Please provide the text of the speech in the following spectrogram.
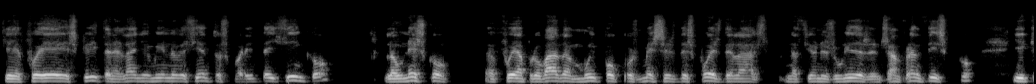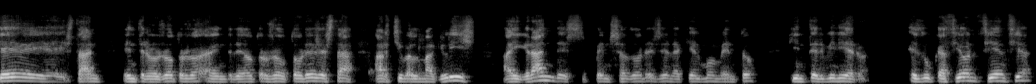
que fue escrita en el año 1945. La UNESCO fue aprobada muy pocos meses después de las Naciones Unidas en San Francisco y que están entre los otros, entre otros autores está Archibald MacLeish. Hay grandes pensadores en aquel momento que intervinieron. Educación, ciencia,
